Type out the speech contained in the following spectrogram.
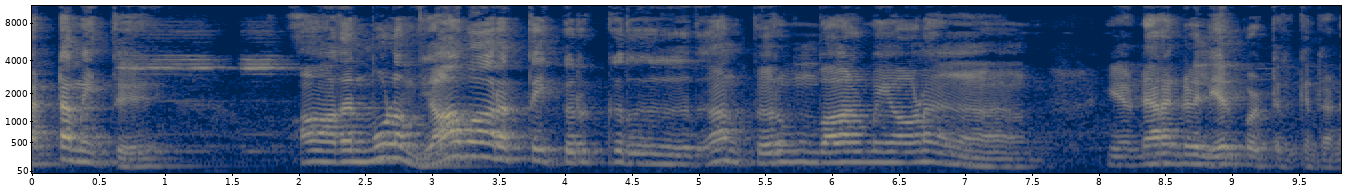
கட்டமைத்து அதன் மூலம் வியாபாரத்தை பெருக்குவது தான் பெரும்பான்மையான நேரங்களில் ஏற்பட்டிருக்கின்றன.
